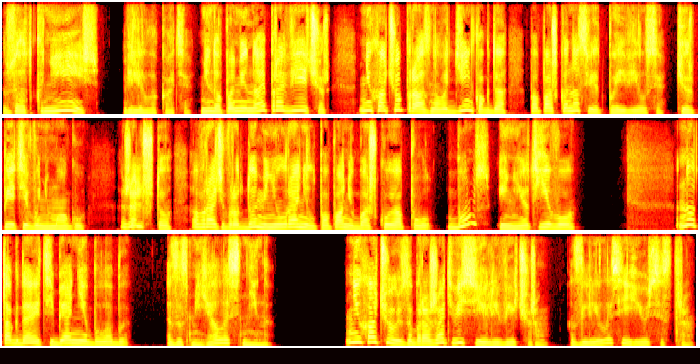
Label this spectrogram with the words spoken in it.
«Заткнись», — велела Катя. «Не напоминай про вечер. Не хочу праздновать день, когда папашка на свет появился. Терпеть его не могу. Жаль, что врач в роддоме не уронил папаню башкой о пол. Бумс, и нет его». «Ну, тогда и тебя не было бы», — засмеялась Нина. «Не хочу изображать веселье вечером», — злилась ее сестра.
